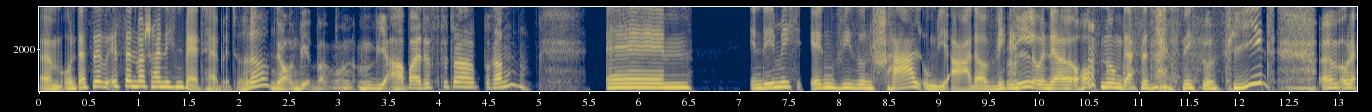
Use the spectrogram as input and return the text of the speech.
Ähm, und das ist dann wahrscheinlich ein Bad Habit, oder? Ja, und wie, und wie arbeitest du da dran? Ähm, indem ich irgendwie so einen Schal um die Ader wickel und in der Hoffnung, dass es man es nicht so sieht. Ähm, oder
